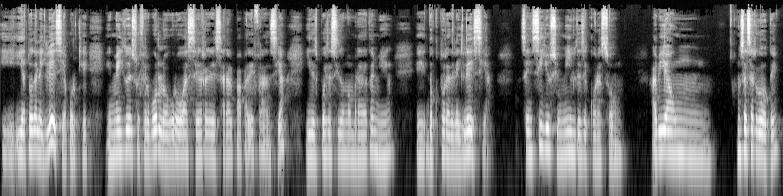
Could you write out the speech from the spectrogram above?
y, a toda la iglesia, porque en medio de su fervor logró hacer regresar al Papa de Francia y después ha sido nombrada también eh, doctora de la iglesia. Sencillos y humildes de corazón. Había un, un sacerdote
